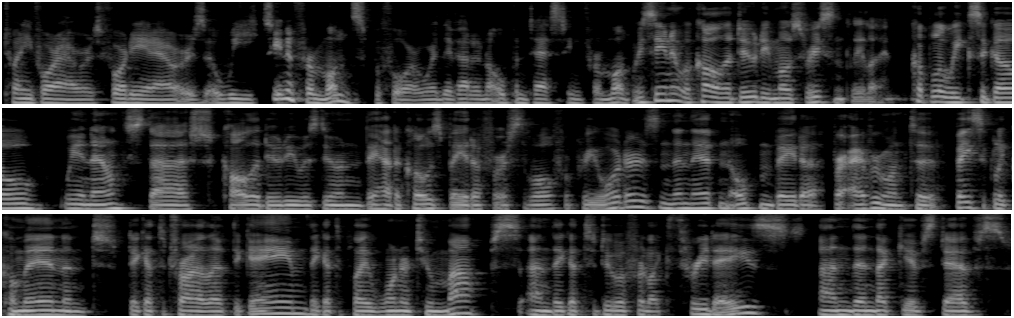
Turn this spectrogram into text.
24 hours, 48 hours a week. Seen it for months before, where they've had an open testing for months. We've seen it with Call of Duty most recently. Like a couple of weeks ago, we announced that Call of Duty was doing. They had a closed beta first of all for pre-orders, and then they had an open beta for everyone to basically come in and they get to trial out the game. They get to play one or two maps, and they get to do it for like three days, and then that gives devs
